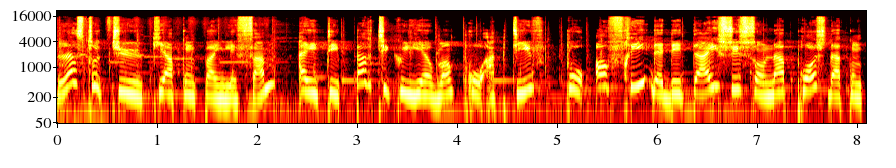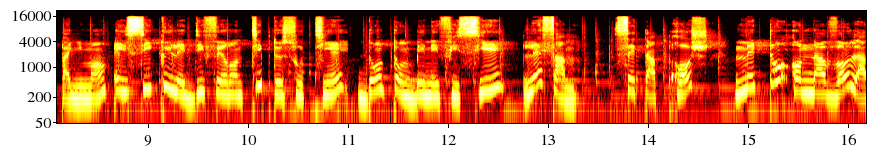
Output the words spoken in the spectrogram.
La structure qui accompagne les femmes a été particulièrement proactive pour offrir des détails sur son approche d'accompagnement ainsi que les différents types de soutien dont ont bénéficié les femmes. Cette approche mettant en avant la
